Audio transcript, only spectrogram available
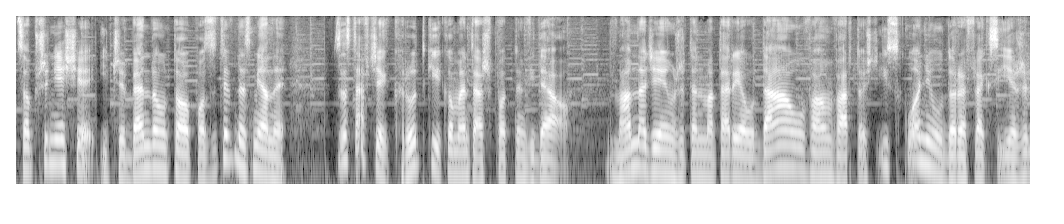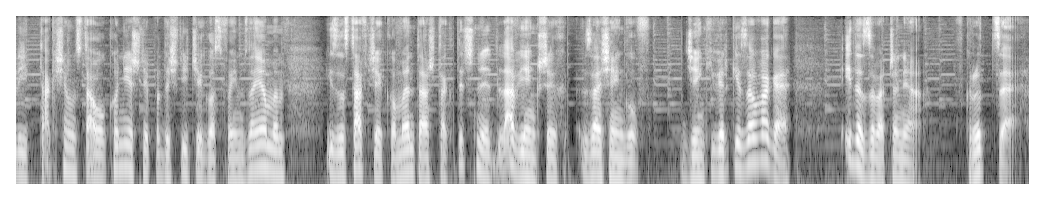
Co przyniesie i czy będą to pozytywne zmiany? Zostawcie krótki komentarz pod tym wideo. Mam nadzieję, że ten materiał dał Wam wartość i skłonił do refleksji. Jeżeli tak się stało, koniecznie podeślijcie go swoim znajomym i zostawcie komentarz taktyczny dla większych zasięgów. Dzięki wielkie za uwagę i do zobaczenia wkrótce.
